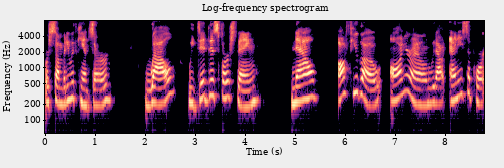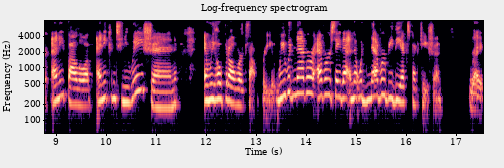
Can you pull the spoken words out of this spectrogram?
or somebody with cancer, well, we did this first thing. Now off you go on your own without any support, any follow up, any continuation. And we hope it all works out for you. We would never, ever say that. And that would never be the expectation. Right.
